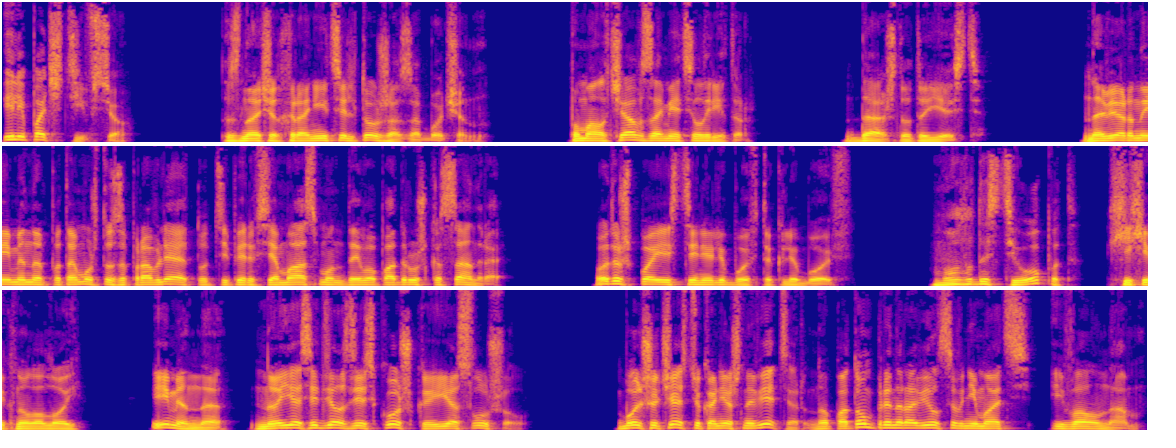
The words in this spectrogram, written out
или почти все. Значит, хранитель тоже озабочен. Помолчав, заметил Риттер. Да, что-то есть. Наверное, именно потому, что заправляют тут теперь все Масмун да его подружка Сандра. Вот уж поистине любовь так любовь. «Молодость и опыт?» — хихикнула Лой. «Именно. Но я сидел здесь кошкой, и я слушал. Большей частью, конечно, ветер, но потом приноровился внимать и волнам».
